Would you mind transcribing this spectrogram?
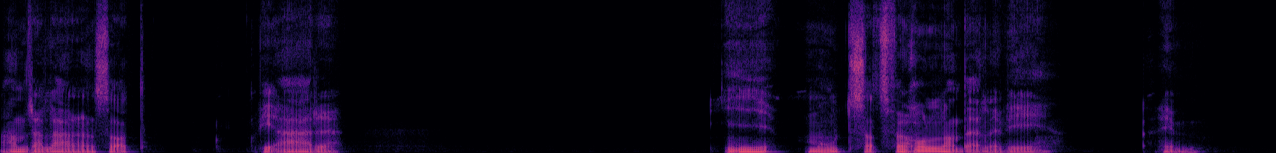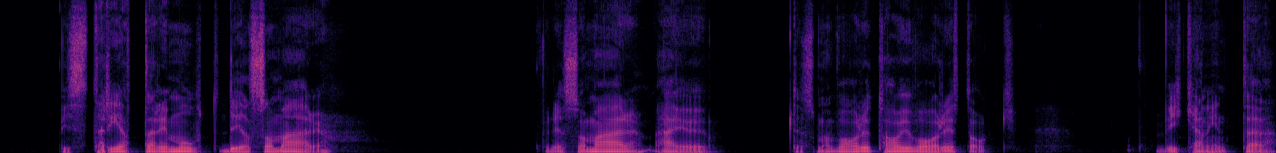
andra läraren sa att vi är i motsatsförhållande eller vi, vi stretar emot det som är. För det som är, är ju det som har varit har ju varit och vi kan inte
